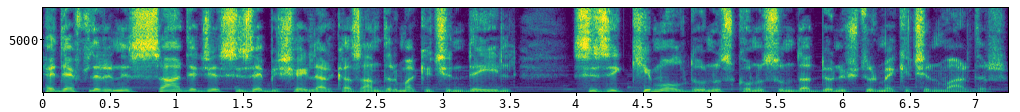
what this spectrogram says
hedefleriniz sadece size bir şeyler kazandırmak için değil, sizi kim olduğunuz konusunda dönüştürmek için vardır.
